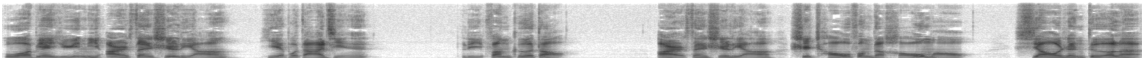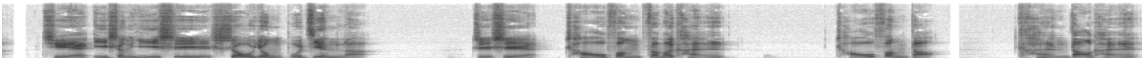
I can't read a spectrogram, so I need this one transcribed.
我便与你二三十两，也不打紧。李方哥道：“二三十两是朝奉的毫毛，小人得了，却一生一世受用不尽了。只是朝奉怎么肯？”朝奉道：“肯倒肯。”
